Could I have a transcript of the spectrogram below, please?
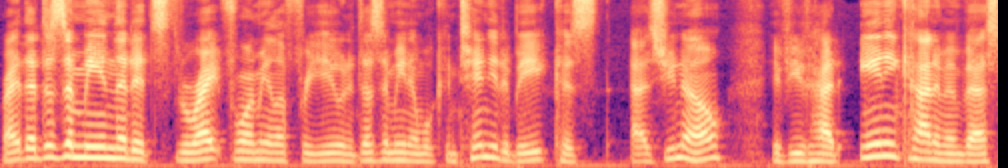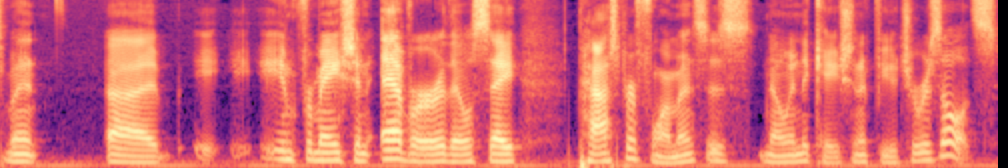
right? That doesn't mean that it's the right formula for you, and it doesn't mean it will continue to be because, as you know, if you've had any kind of investment uh, information ever, they'll say past performance is no indication of future results.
